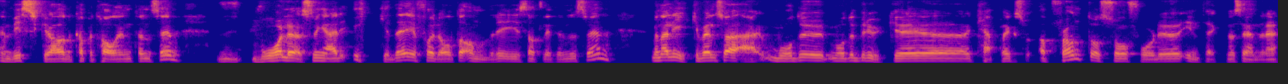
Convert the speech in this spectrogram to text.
en viss grad kapitalintensiv. Vår løsning er ikke det i forhold til andre i satellittindustrien. Men allikevel så er, må, du, må, du, bruke Capex up front, og så får du inntektene senere.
